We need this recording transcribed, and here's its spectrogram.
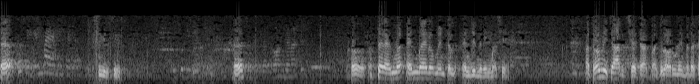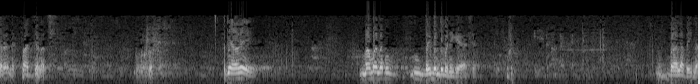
સિવિલ સિવિલ. હે? અત્યારે એન્વાયરોમેન્ટલ એન્જિનિયરિંગમાં છે. આ ત્રણની ચાર છે ચાર પાંચ. પેલો અરુણ બધા ખરા ને? પાંચ જણા છે. એટલે હવે મામાના બહુ ભાઈબંધો બની ગયા છે. બાલાભાઈના.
